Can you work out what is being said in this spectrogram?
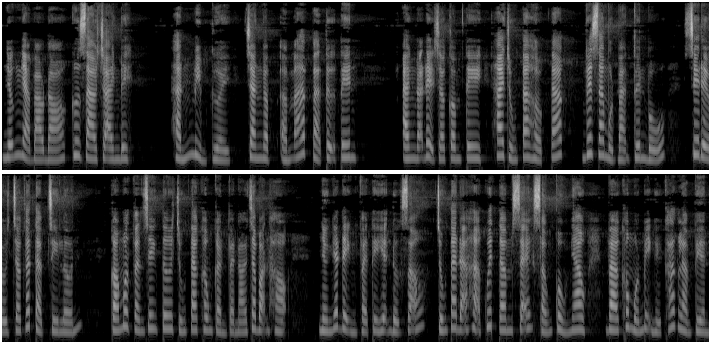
Những nhà báo đó cứ giao cho anh đi. Hắn mỉm cười, tràn ngập ấm áp và tự tin. Anh đã để cho công ty hai chúng ta hợp tác, viết ra một bản tuyên bố, chia đều cho các tạp chí lớn. Có một phần riêng tư chúng ta không cần phải nói cho bọn họ, nhưng nhất định phải thể hiện được rõ chúng ta đã hạ quyết tâm sẽ sống cùng nhau và không muốn bị người khác làm phiền.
